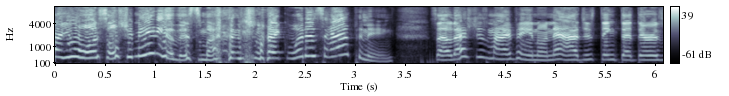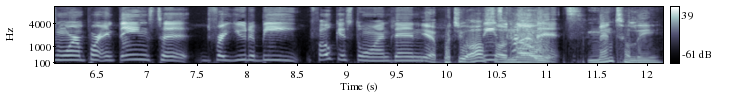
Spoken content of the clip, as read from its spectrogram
are you on social media this much? like, what is happening? So that's just my opinion on that. I just think that there is more important things to for you to be focused on than Yeah, but you also know mentally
